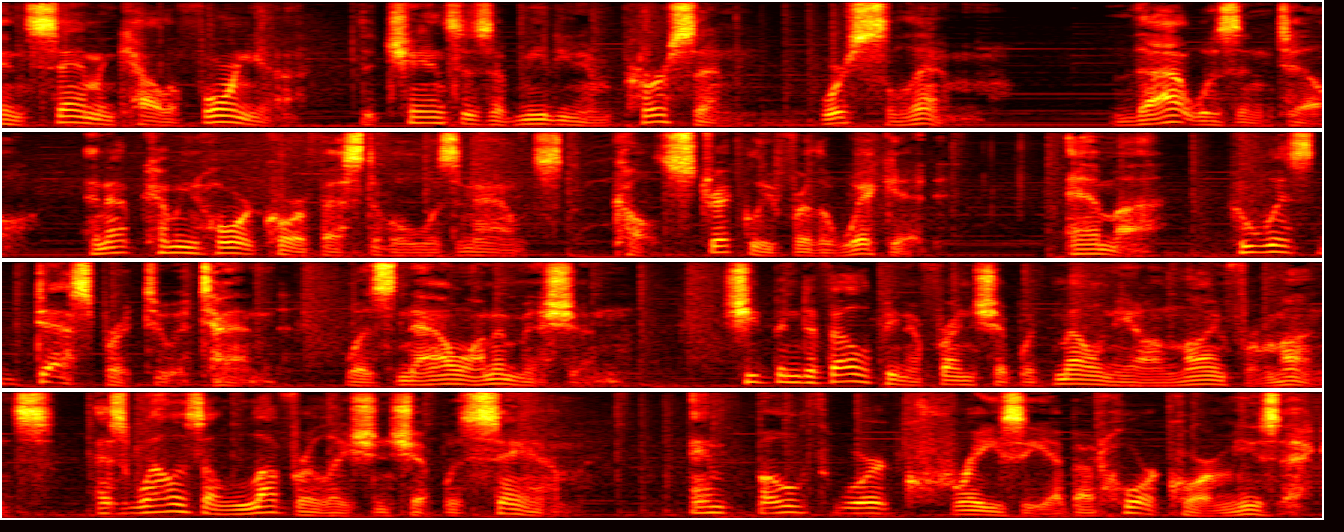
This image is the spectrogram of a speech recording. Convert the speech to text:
and Sam in California, the chances of meeting in person were slim. That was until an upcoming horrorcore festival was announced called Strictly for the Wicked. Emma, who was desperate to attend, was now on a mission. She'd been developing a friendship with Melanie online for months, as well as a love relationship with Sam, and both were crazy about horrorcore music.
